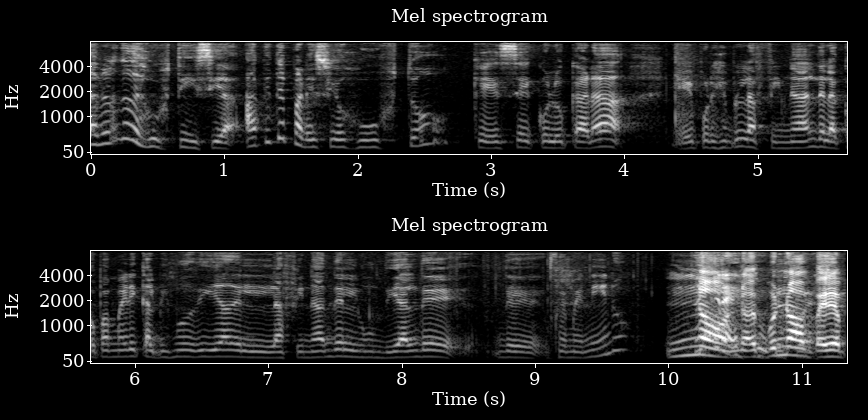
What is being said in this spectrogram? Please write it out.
hablando de justicia, ¿a ti te pareció justo que se colocara, eh, por ejemplo, la final de la Copa América el mismo día de la final del Mundial de, Femenino? No, no, no, pero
